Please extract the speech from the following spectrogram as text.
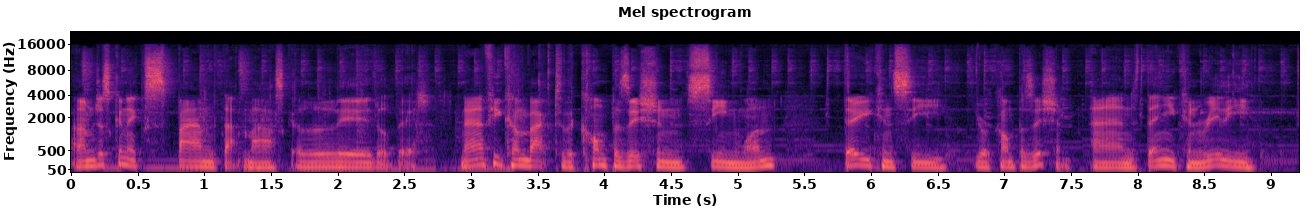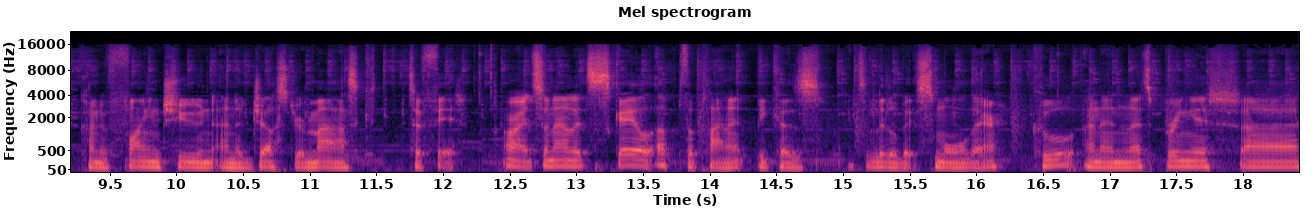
and I'm just going to expand that mask a little bit. Now, if you come back to the composition scene one, there you can see your composition. And then you can really kind of fine tune and adjust your mask to fit. All right, so now let's scale up the planet because it's a little bit small there. Cool, and then let's bring it, uh,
